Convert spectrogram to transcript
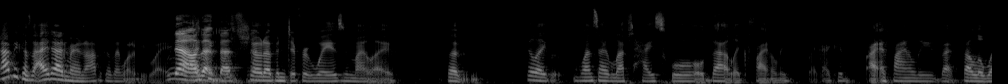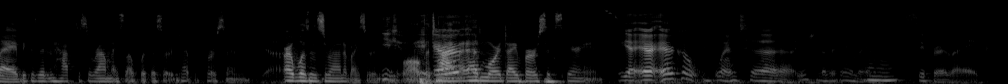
Not because I dyed my hair, not because I want to be white. No, I that- that's showed up in different ways in my life. But feel like once I left high school, that like finally, like I could, I finally that fell away because I didn't have to surround myself with a certain type of person, Yeah. or I wasn't surrounded by certain You- people all the time. I had more diverse experience. Yeah, Er- Erica went to you went to Notre Dame, right? Mhm. Super like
